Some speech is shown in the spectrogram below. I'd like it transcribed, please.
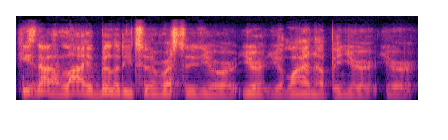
he's not a liability to the rest of your your your lineup and your your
